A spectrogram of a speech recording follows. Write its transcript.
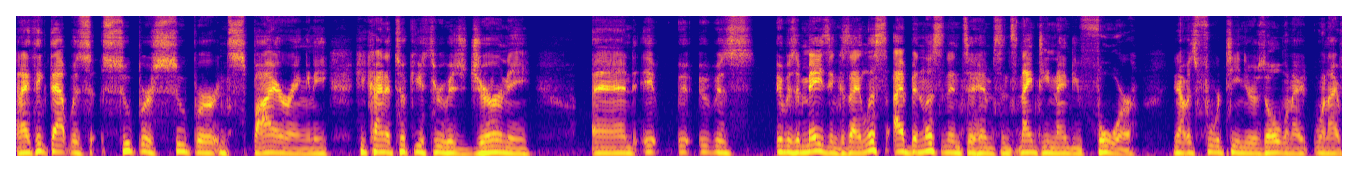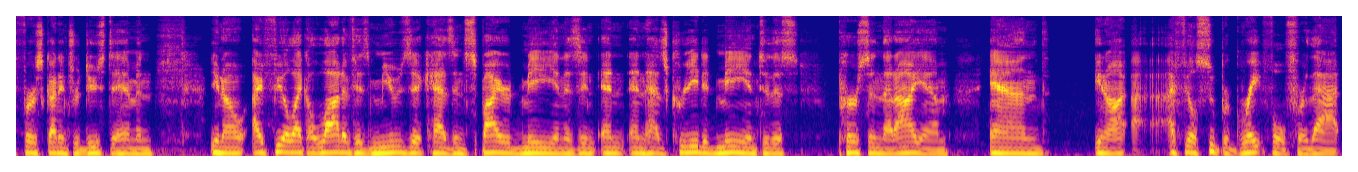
And I think that was super super inspiring. And he he kind of took you through his journey, and it it, it was it was amazing because I list I've been listening to him since 1994. You know, I was 14 years old when I when I first got introduced to him, and you know, I feel like a lot of his music has inspired me and is in, and and has created me into this person that I am. And you know, I, I feel super grateful for that.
